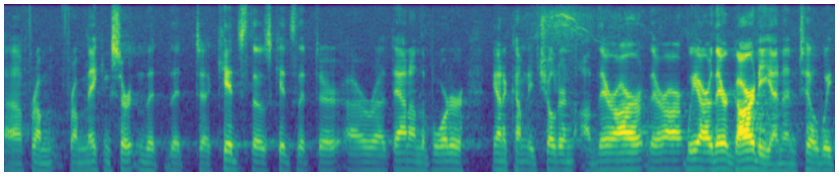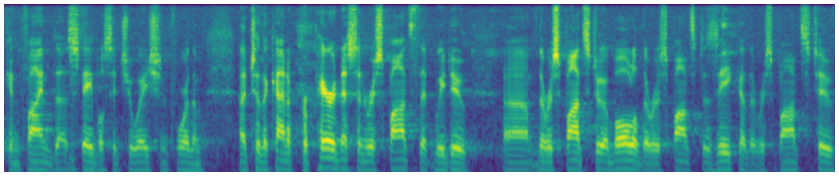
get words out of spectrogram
uh, from, from making certain that, that uh, kids, those kids that are, are uh, down on the border, the unaccompanied children, uh, there are, there are, we are their guardian until we can find a stable situation for them, uh, to the kind of preparedness and response that we do. Um, the response to Ebola, the response to Zika, the response to,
